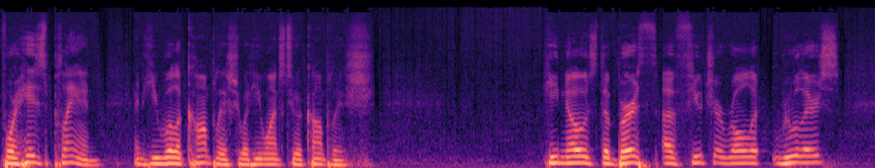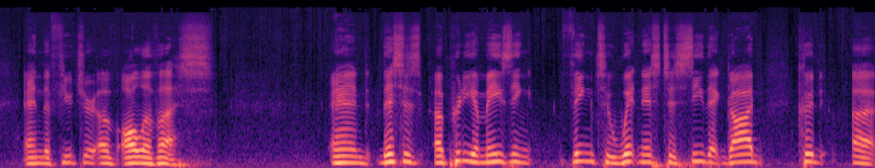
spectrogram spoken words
for His plan, and He will accomplish what He wants to accomplish. He knows the birth of future rulers and the future of all of us. And this is a pretty amazing thing to witness to see that God could uh,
